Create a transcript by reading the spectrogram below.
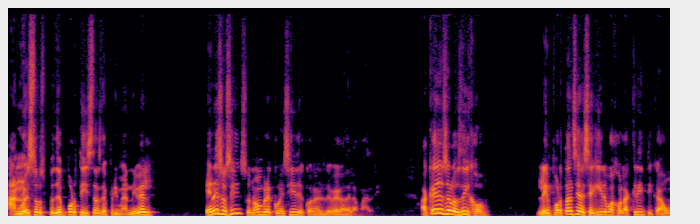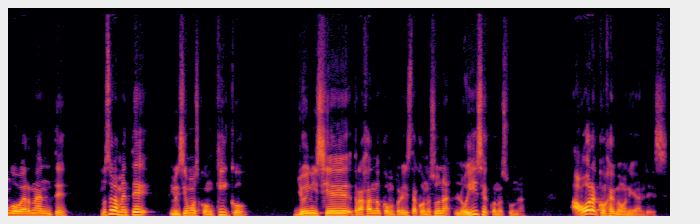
a nuestros deportistas de primer nivel. En eso sí, su nombre coincide con el de Vega de la Madre. Aquello se los dijo, la importancia de seguir bajo la crítica a un gobernante, no solamente lo hicimos con Kiko, yo inicié trabajando como periodista con Osuna, lo hice con Osuna, ahora con Jaime Moniales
